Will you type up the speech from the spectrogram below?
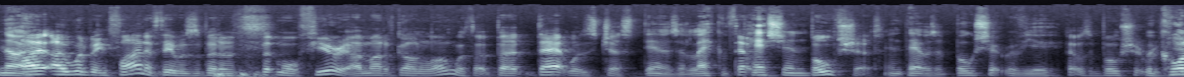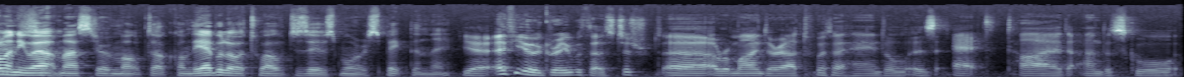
No. I, I would have been fine if there was a bit of bit more fury. I might have gone along with it, but that was just There was a lack of passion, bullshit. and that was a bullshit review. That was a bullshit. We're review, calling you so- out, masterofmalt.com. The Aberlour 12 deserves more respect than that. Yeah, if you agree with us, just uh, a reminder: our Twitter handle is at tired underscore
